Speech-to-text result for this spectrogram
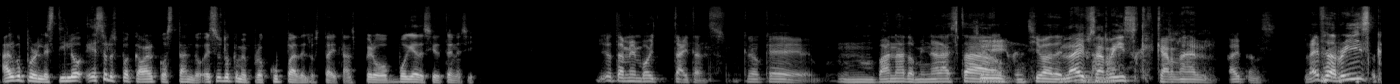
algo por el estilo, eso les puede acabar costando, eso es lo que me preocupa de los Titans, pero voy a decir Tennessee. Yo también voy Titans. Creo que mm, van a dominar a esta ofensiva de Life's a risk, carnal. Titans. Life's a risk.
